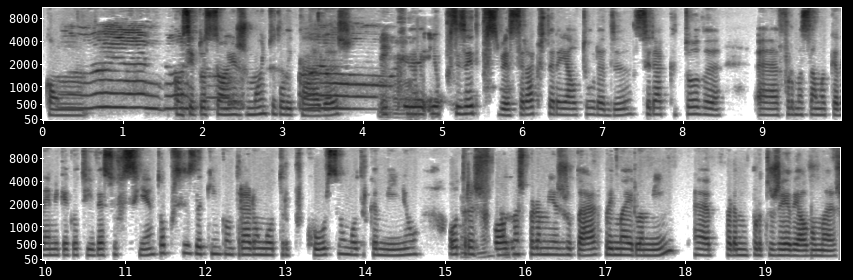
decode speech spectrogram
com, com situações muito delicadas uhum. e que eu precisei de perceber, será que estarei à altura de, será que toda a formação académica que eu tive é suficiente ou preciso aqui encontrar um outro percurso, um outro caminho, outras uhum. formas para me ajudar, primeiro a mim, uh, para me proteger de algumas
